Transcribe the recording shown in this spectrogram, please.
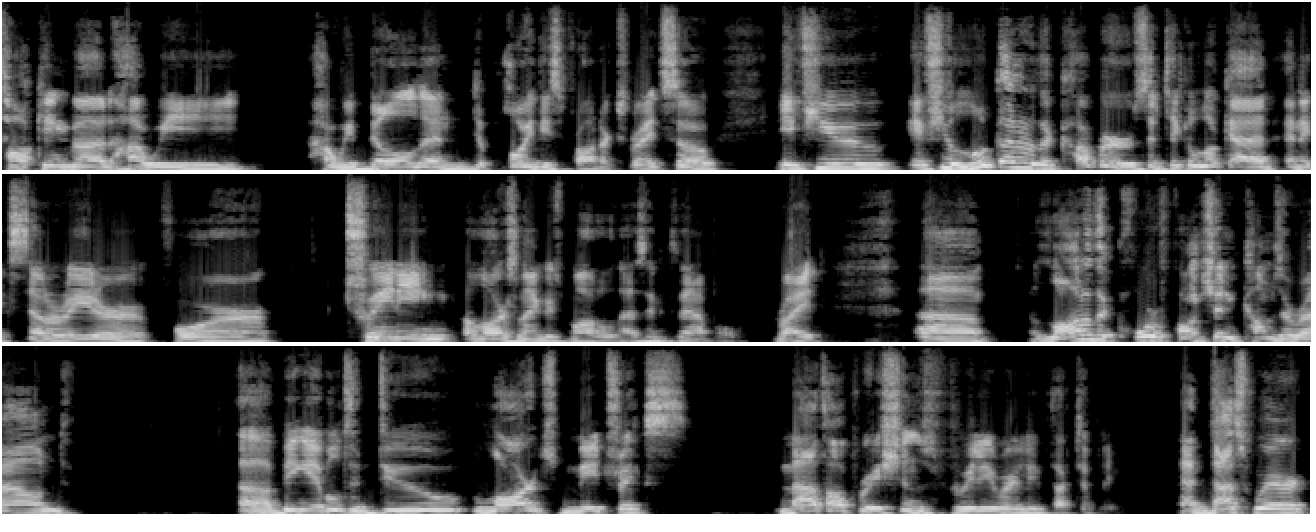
talking about how we how we build and deploy these products, right? So if you if you look under the covers and take a look at an accelerator for training a large language model as an example right? Uh, a lot of the core function comes around uh, being able to do large matrix math operations really really effectively. And that's where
